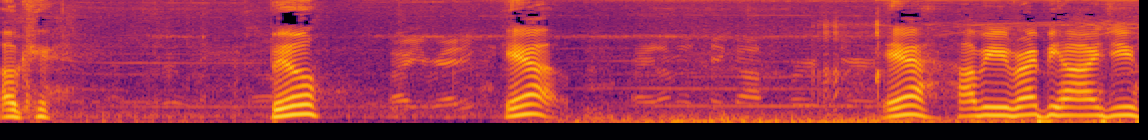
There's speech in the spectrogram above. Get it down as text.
Okay. Bill? Are you ready? Yeah. Alright, I'm gonna take off first here. Yeah, I'll be right behind you.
